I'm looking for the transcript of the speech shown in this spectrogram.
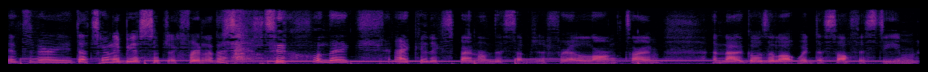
it's very that's gonna be a subject for another time too. Like i could expand on this subject for a long time and that goes a lot with the self-esteem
